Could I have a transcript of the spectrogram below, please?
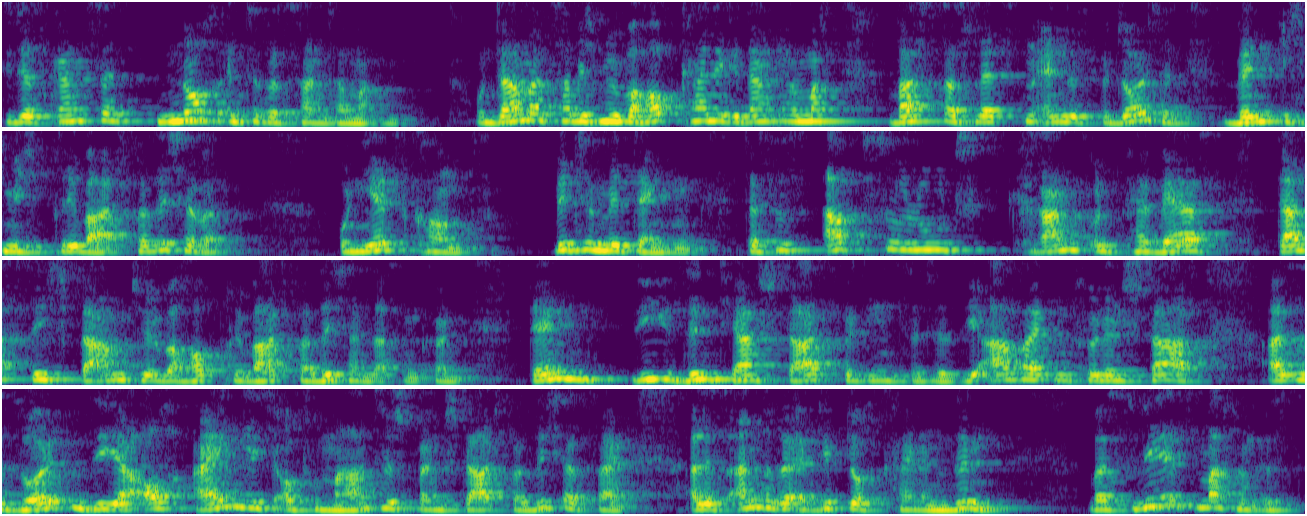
die das Ganze noch interessanter machen. Und damals habe ich mir überhaupt keine Gedanken gemacht, was das letzten Endes bedeutet, wenn ich mich privat versichere. Und jetzt kommt's. Bitte mitdenken. Das ist absolut krank und pervers, dass sich Beamte überhaupt privat versichern lassen können. Denn sie sind ja Staatsbedienstete, sie arbeiten für den Staat. Also sollten sie ja auch eigentlich automatisch beim Staat versichert sein. Alles andere ergibt doch keinen Sinn. Was wir jetzt machen, ist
